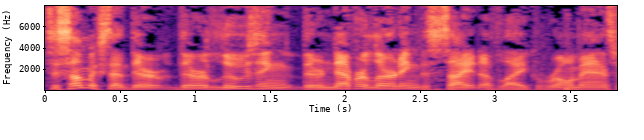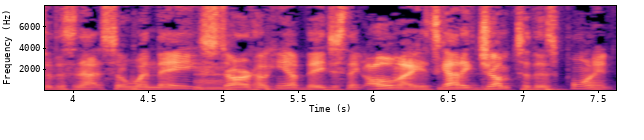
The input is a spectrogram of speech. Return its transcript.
to some extent they're they're losing they're never learning the sight of like romance or this and that. So when they mm. start hooking up they just think oh my it's got to jump to this point.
